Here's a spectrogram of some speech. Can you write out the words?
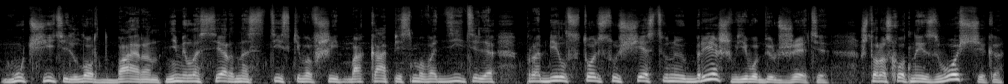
Мучитель лорд Байрон, немилосердно стискивавший бока письмоводителя, пробил столь существенную брешь в его бюджете, что расход на извозчика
